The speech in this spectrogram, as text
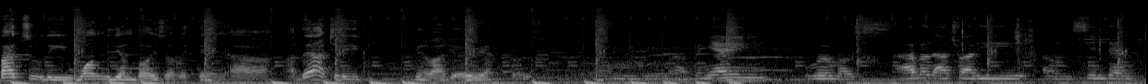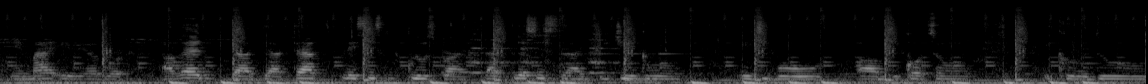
back to the one million boys of a thing. Uh, have they actually been around your area? Because um, I've been hearing rumors I haven't actually um, seen them in my area, but I've heard that they attacked places close by, like places like Ijegun, Ejigbo, um, Ikotun, Ikorodu,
